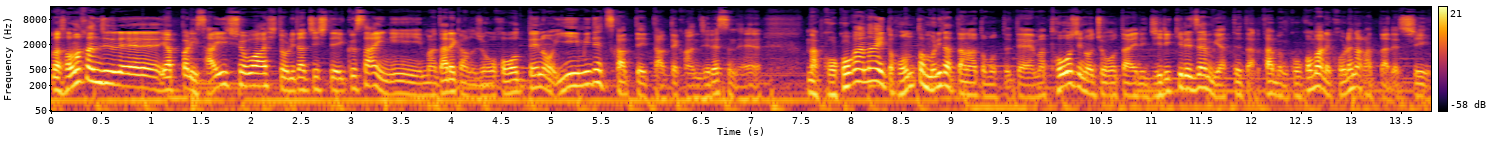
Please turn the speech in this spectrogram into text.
まあそんな感じで、やっぱり最初は独り立ちしていく際に、まあ誰かの情報っていうのをいい意味で使っていったって感じですね。まあ、ここがないと本当無理だったなと思ってて、まあ、当時の状態で自力で全部やってたら多分ここまで来れなかったですし、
